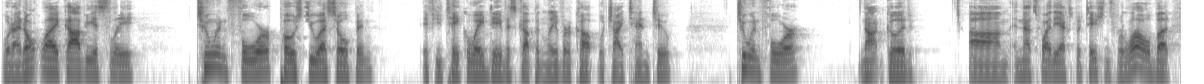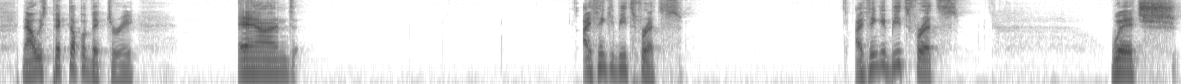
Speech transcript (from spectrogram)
What I don't like, obviously, two and four post US Open, if you take away Davis Cup and Laver Cup, which I tend to. Two and four, not good. Um, and that's why the expectations were low, but now he's picked up a victory. And I think he beats Fritz. I think he beats Fritz, which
